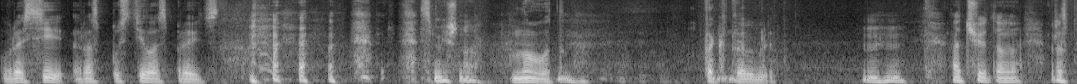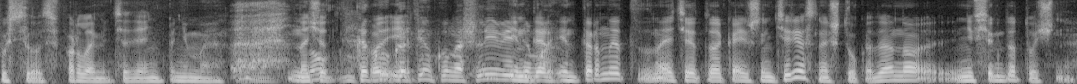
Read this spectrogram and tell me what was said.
в России распустилось правительство. Смешно. Ну вот, так это выглядит. А что это распустилось в парламенте? Я не понимаю. Значит, ну, какую и- картинку нашли, видимо. интер- интернет, знаете, это, конечно, интересная штука, да, но не всегда точная.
